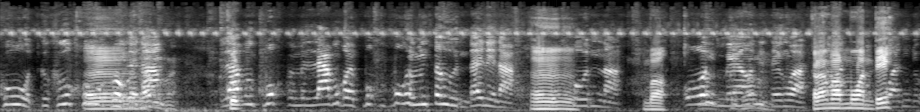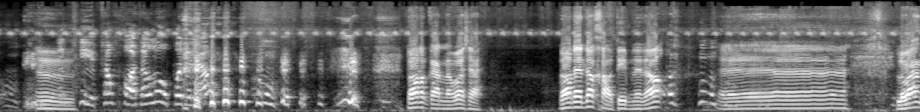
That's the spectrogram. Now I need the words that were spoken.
คูดก็คือคูเอดอบอกเลกันยทนะแล้วมันปลุกมันล่ามก่อยปลุกปลุกให้มันตื่นได้เนี่ยนะเออ คนน่ะบอกโอ้ยแมวนี่เต็งว่ะกำลังนอนม่วนดิอยู่เออมันถีบทั้งพ่อทั้งลูกเพิ่นแล้วนอนกันแล้วว่าใช่นอนได้นอกข่าวเต็มเลยเนาะเออระวัง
